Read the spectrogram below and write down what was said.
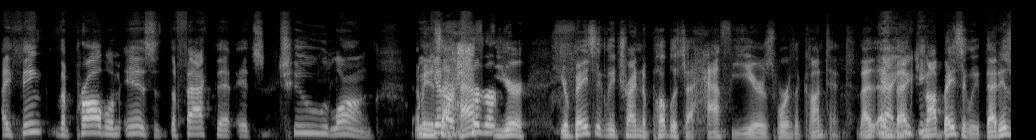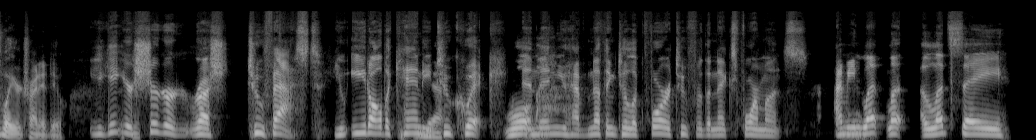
I think the problem is the fact that it's too long. I We mean, it's get a our half. sugar- You're you're basically trying to publish a half year's worth of content. That, Yeah, and that get- not basically. That is what you're trying to do. You get your mm-hmm. sugar rush too fast. You eat all the candy Yeah. too quick, Well- and then you have nothing to look forward to for the next four months. I mean, let let uh, let's say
